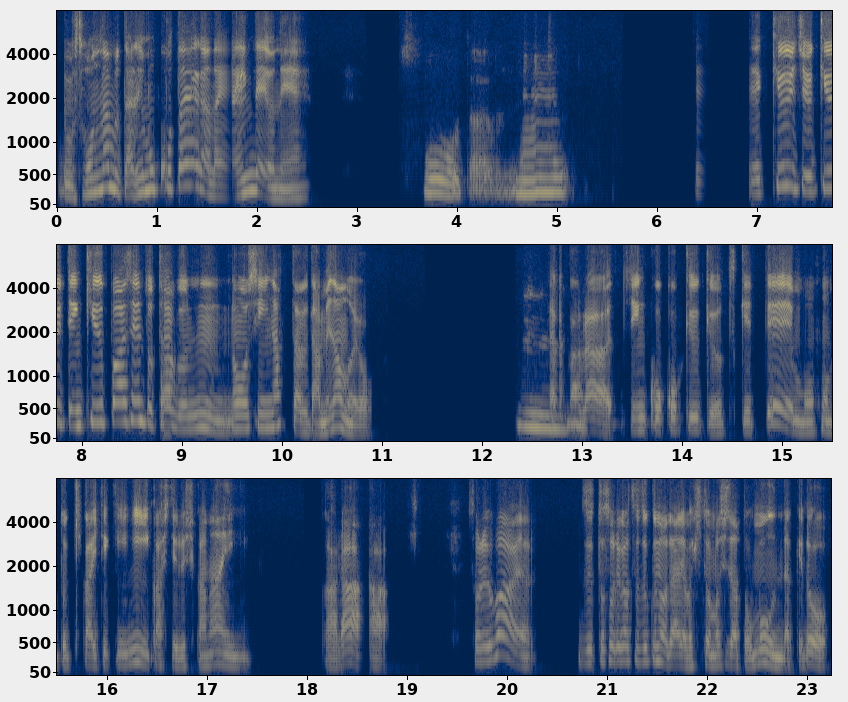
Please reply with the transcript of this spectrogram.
でもそんなの誰も答えがないんだよね。そうだよね。で99.9%多分脳死になったらダメなのよ。うん。だから人工呼吸器をつけてもうほんと機械的に生かしてるしかないからそれはずっとそれが続くのであれば人の死だと思うんだけど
